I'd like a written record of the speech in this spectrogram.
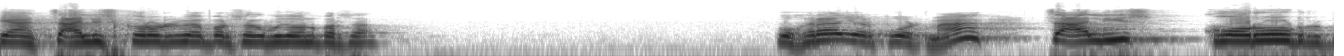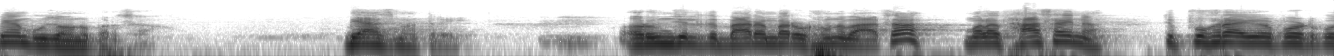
त्यहाँ चालिस करोड रुपियाँ वर्षको बुझाउनुपर्छ। पोखरा एयरपोर्टमा चालिस करोड रुपियाँ बुझाउनुपर्छ। ब्याज मात्रै। अरुणजीले त बारम्बार उठाउनु भएको छ। मलाई थाहा छैन। त्यो पोखरा एयरपोर्टको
